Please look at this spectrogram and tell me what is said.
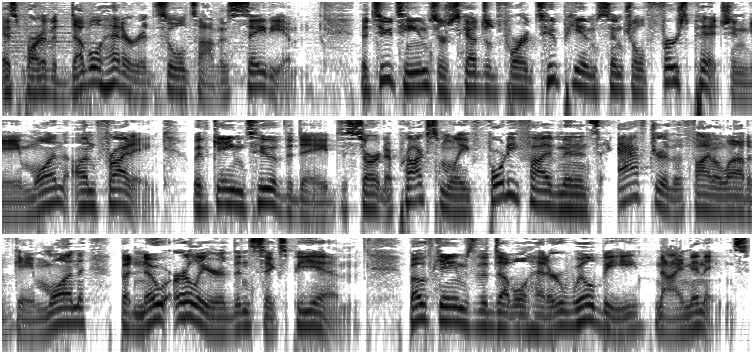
as part of a doubleheader at Sewell Thomas Stadium. The two teams are scheduled for a 2 p.m. Central first pitch in Game 1 on Friday, with Game 2 of the day to start approximately 45 minutes after the final out of Game 1, but no earlier than 6 p.m. Both games of the doubleheader will be 9 innings.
